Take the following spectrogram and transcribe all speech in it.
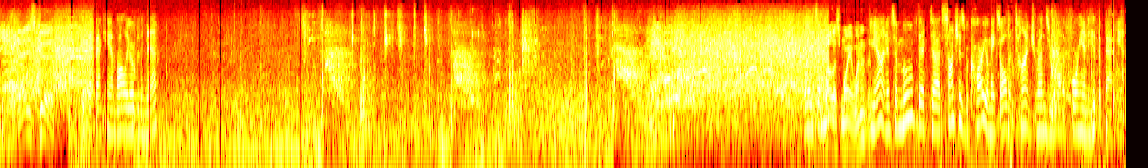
That is good. Put that backhand volley over the net. And it's a move, Wallace Moya, one of them. yeah, and it's a move that uh, Sanchez Vicario makes all the time. She runs around the forehand to hit the backhand.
